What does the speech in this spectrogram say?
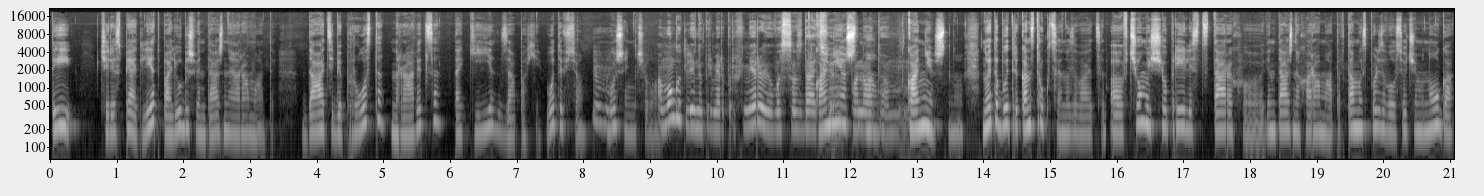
ты через пять лет полюбишь винтажные ароматы. Да, тебе просто нравятся такие запахи. Вот и все. Угу. Больше ничего. А могут ли, например, парфюмеры воссоздать э, конечно, по нотам? Конечно. Но это будет реконструкция, называется. А в чем еще прелесть старых э, винтажных ароматов? Там использовалось очень много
